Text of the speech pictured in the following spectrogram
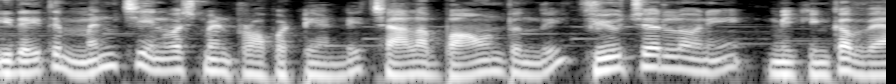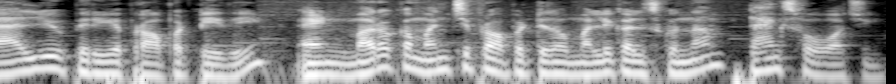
ఇదైతే మంచి ఇన్వెస్ట్మెంట్ ప్రాపర్టీ అండి. చాలా బాగుంటుంది. ఫ్యూచర్లోని మీకు ఇంకా వాల్యూ పెరిగే ప్రాపర్టీ ఇది. అండ్ మరొక మంచి ప్రాపర్టీతో మళ్ళీ కలుసుకుందాం. థ్యాంక్స్ ఫర్ వాచింగ్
